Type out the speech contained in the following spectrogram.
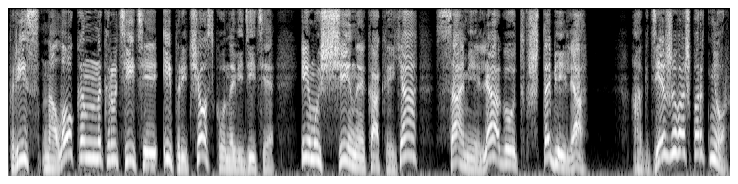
Приз на локон накрутите и прическу наведите. И мужчины, как и я, сами лягут в штабеля. А где же ваш партнер?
